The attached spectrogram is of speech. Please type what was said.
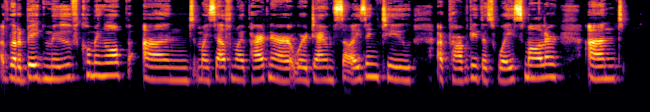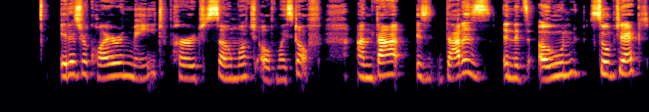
I've got a big move coming up, and myself and my partner we're downsizing to a property that's way smaller, and it is requiring me to purge so much of my stuff. And that is that is in its own subject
